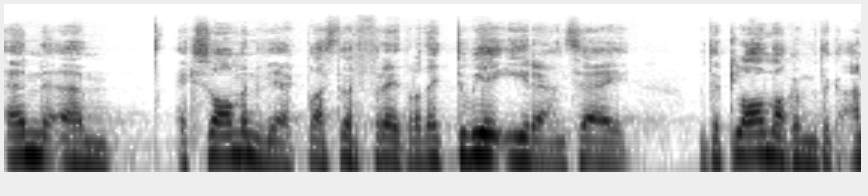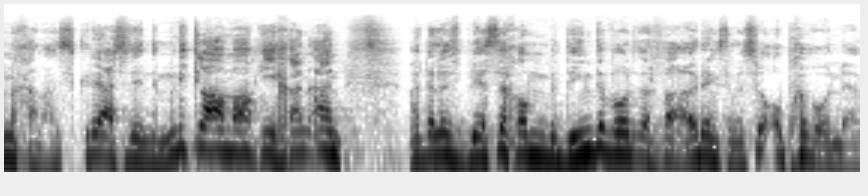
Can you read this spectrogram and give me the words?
in um eksamenweek pastoor Fred praat hy 2 ure en sê hy moet ek klaarmaak of moet ek aangaan dan skree as jy moenie klaarmaak jy gaan aan want hulle is besig om bedien te word oor verhoudings hulle is so opgewonde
